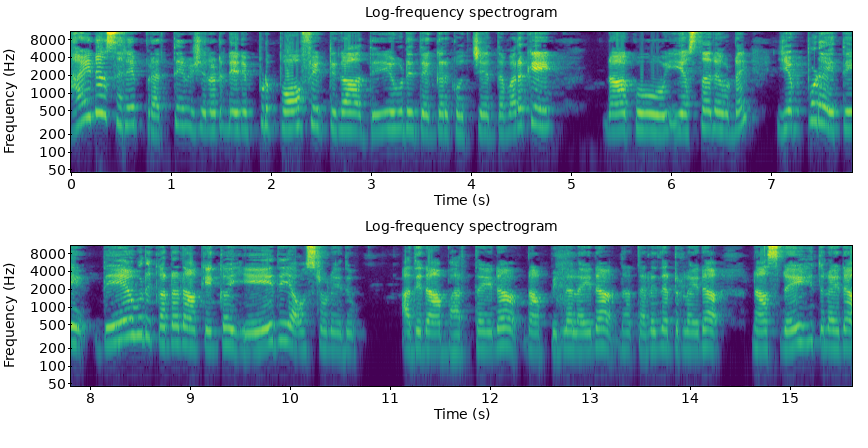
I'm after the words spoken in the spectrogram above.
అయినా సరే ప్రతి విషయంలో నేను ఎప్పుడు పర్ఫెక్ట్గా దేవుడి దగ్గరకు వచ్చేంత వరకే నాకు ఈ వస్తూనే ఉన్నాయి. ఎప్పుడైతే దేవుడి కన్నా నాకు ఇంకా ఏది అవసరం లేదు అది నా భర్త అయినా నా పిల్లలైనా నా తల్లిదండ్రులైనా నా స్నేహితులైనా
